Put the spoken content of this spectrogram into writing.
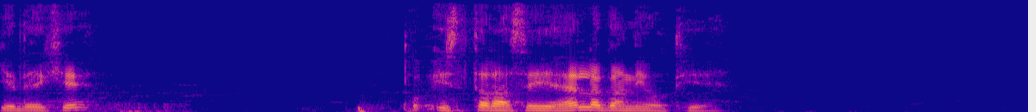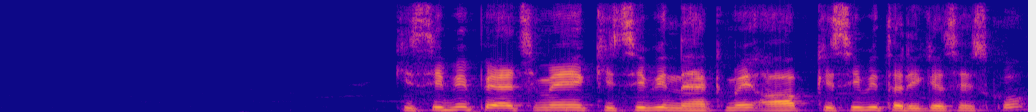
ये देखिए। इस तरह से यह लगानी होती है। किसी भी पैच में, किसी भी नेक में, आप किसी भी तरीके से इसको,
